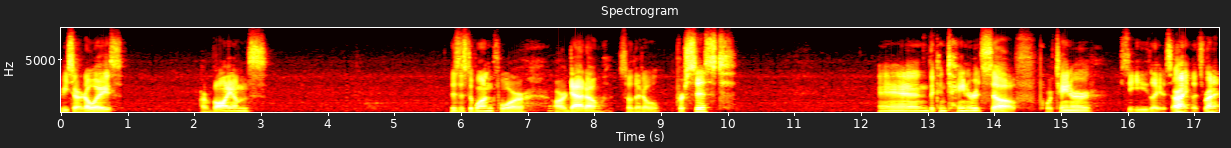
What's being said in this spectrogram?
restart always our volumes this is the one for our data so that it'll persist. And the container itself, Portainer CE latest. All right, let's run it.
